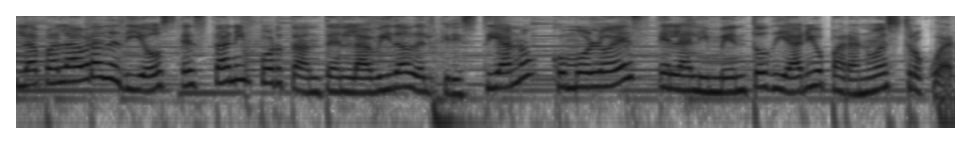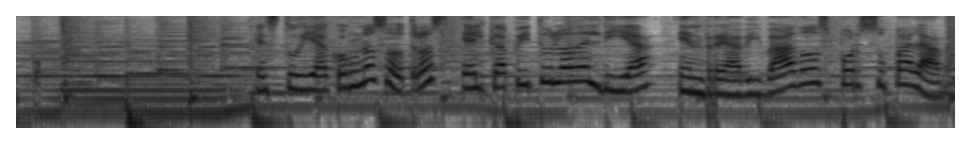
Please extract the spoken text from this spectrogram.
La palabra de Dios es tan importante en la vida del cristiano como lo es el alimento diario para nuestro cuerpo. Estudia con nosotros el capítulo del día en Reavivados por su palabra.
